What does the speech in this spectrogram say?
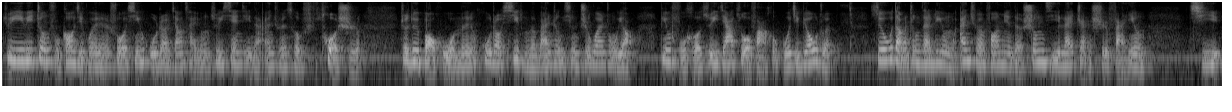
据一位政府高级官员说，新护照将采用最先进的安全措施措施。这对保护我们护照系统的完整性至关重要，并符合最佳做法和国际标准。自由党正在利用安全方面的升级来展示反映其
